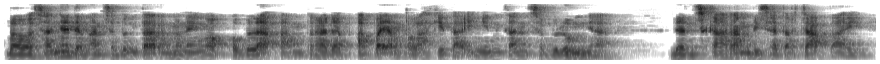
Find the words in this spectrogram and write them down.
bahwasanya dengan sebentar menengok ke belakang terhadap apa yang telah kita inginkan sebelumnya, dan sekarang bisa tercapai,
